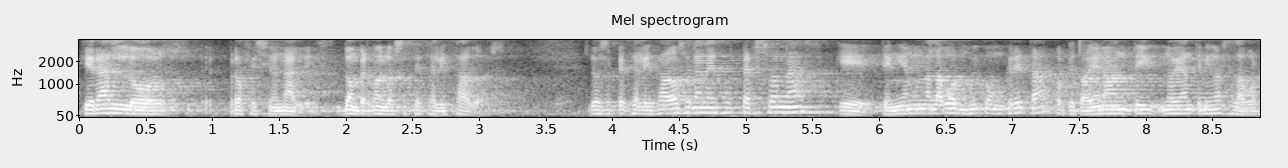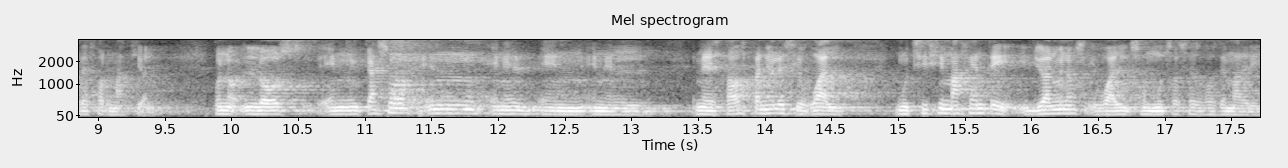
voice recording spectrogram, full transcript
que eran los profesionales, no, perdón, los especializados Los especializados eran esas personas que tenían una labor muy concreta porque todavía no, habían tenido esa labor de formación. Bueno, los, en el caso en, el, Estado español es igual. Muchísima gente, yo al menos igual son muchos sesgos de Madrid,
